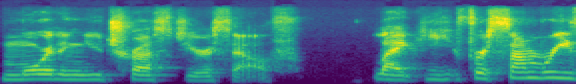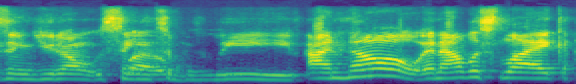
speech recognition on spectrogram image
more than you trust yourself? Like for some reason, you don't seem Whoa. to believe. I know. And I was like,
